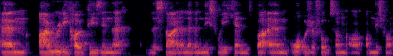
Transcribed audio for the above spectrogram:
Um, I really hope he's in the the starting eleven this weekend. But um, what was your thoughts on, on, on this one?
